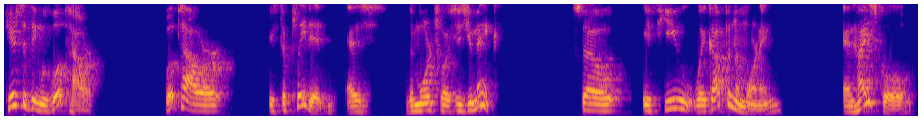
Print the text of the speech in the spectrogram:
Here's the thing with willpower willpower is depleted as the more choices you make. So if you wake up in the morning in high school,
